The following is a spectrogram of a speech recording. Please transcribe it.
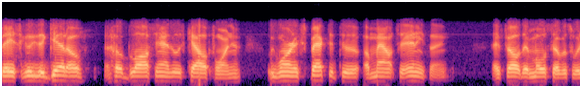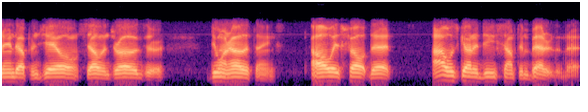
basically the ghetto, of Los Angeles, California. We weren't expected to amount to anything. They felt that most of us would end up in jail selling drugs or doing other things. I always felt that I was going to do something better than that.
